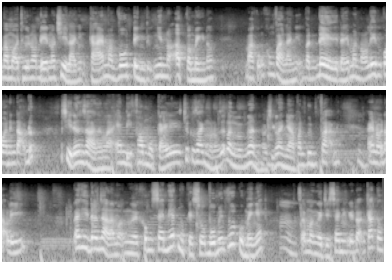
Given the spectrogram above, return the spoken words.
và mọi thứ nó đến nó chỉ là những cái mà vô tình tự nhiên nó ập vào mình thôi mà cũng không phải là những vấn đề gì đấy mà nó liên quan đến đạo đức nó chỉ đơn giản rằng là em bị phong một cái chức danh mà nó rất là ngớ ngẩn đó chính là nhà văn tuyên phạm ấy. Ừ. hay nói đạo lý đây thì đơn giản là mọi người không xem hết một cái số 40 phút của mình ấy ừ. xong mọi người chỉ xem những cái đoạn cắt thôi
